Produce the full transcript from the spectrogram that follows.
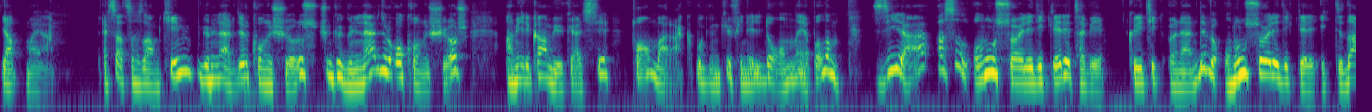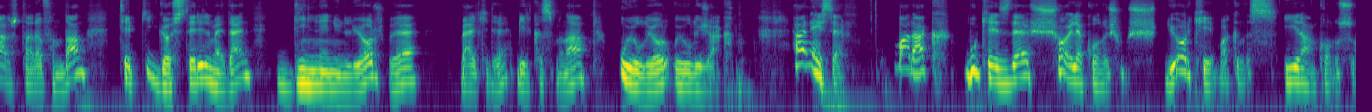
yapmaya. Esas adam kim? Günlerdir konuşuyoruz. Çünkü günlerdir o konuşuyor. Amerikan Büyükelçisi Tom Barak. Bugünkü finali de onunla yapalım. Zira asıl onun söyledikleri tabii kritik önemli ve onun söyledikleri iktidar tarafından tepki gösterilmeden dinleniliyor ve belki de bir kısmına uyuluyor, uyulayacak. Her neyse Barak bu kez de şöyle konuşmuş. Diyor ki bakınız İran konusu.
